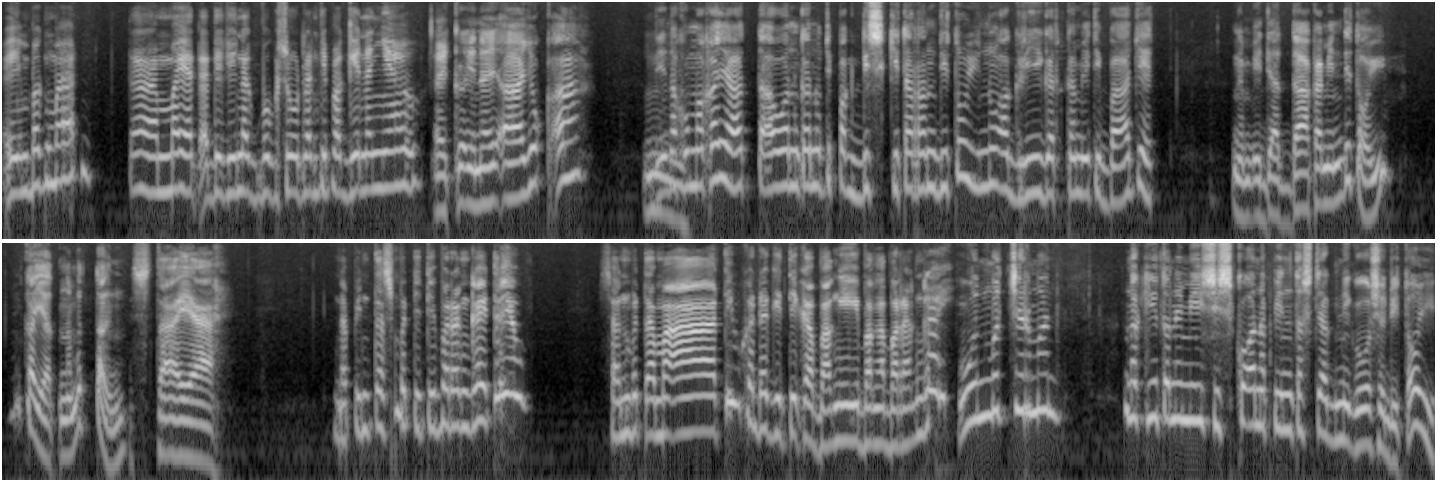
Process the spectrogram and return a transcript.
Ay imbag man, ta mayat at iti nagbugsutan ti paginan niyaw. Ay ko inay ayok ah. Di Hmm. na kumakayat, tawan ka no ti pagdiskitaran ditoy, no agrigat kami ti budget. Ngam idadda kami ditoy, kayat na matan. Staya, napintas mo ti barangay tayo. San mo ta maatiw kadagiti ka bangi nga barangay? Uwan mo, chairman. Nakita ni misis ko ana pintas ti agnegosyo ditoy.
